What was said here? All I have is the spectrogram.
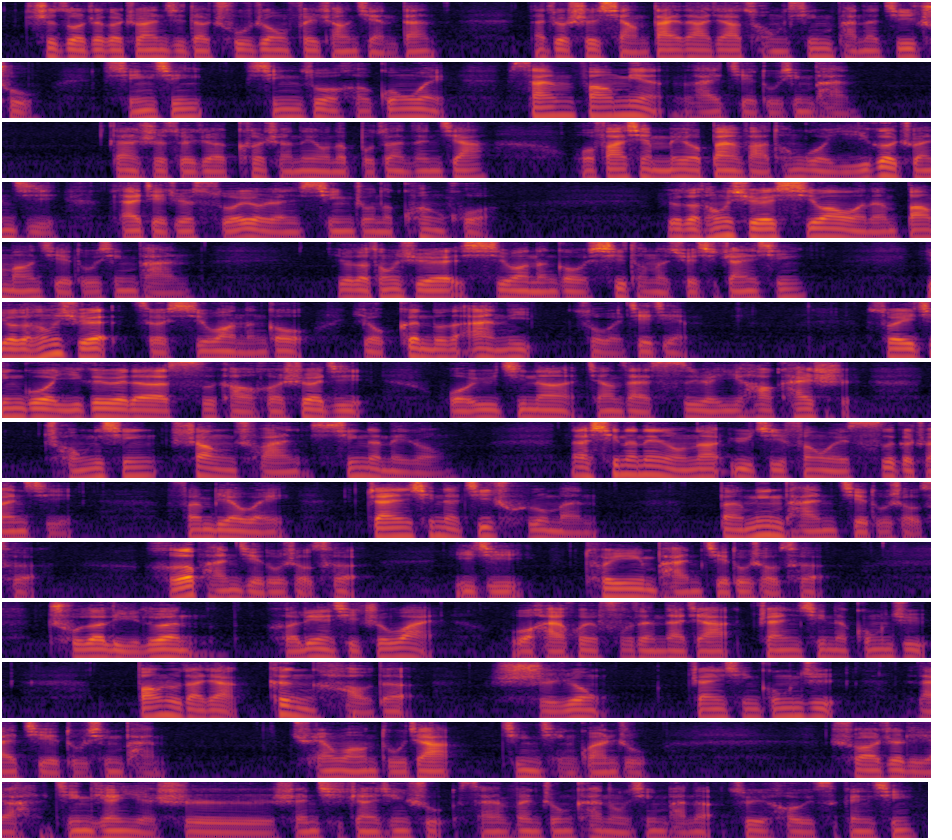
制作这个专辑的初衷非常简单。那就是想带大家从星盘的基础、行星、星座和宫位三方面来解读星盘。但是随着课程内容的不断增加，我发现没有办法通过一个专辑来解决所有人心中的困惑。有的同学希望我能帮忙解读星盘，有的同学希望能够系统的学习占星，有的同学则希望能够有更多的案例作为借鉴。所以经过一个月的思考和设计，我预计呢将在四月一号开始。重新上传新的内容，那新的内容呢？预计分为四个专辑，分别为占星的基础入门、本命盘解读手册、合盘解读手册以及推运盘解读手册。除了理论和练习之外，我还会附赠大家占星的工具，帮助大家更好的使用占星工具来解读星盘。全网独家，敬请关注。说到这里啊，今天也是神奇占星术三分钟看懂星盘的最后一次更新，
